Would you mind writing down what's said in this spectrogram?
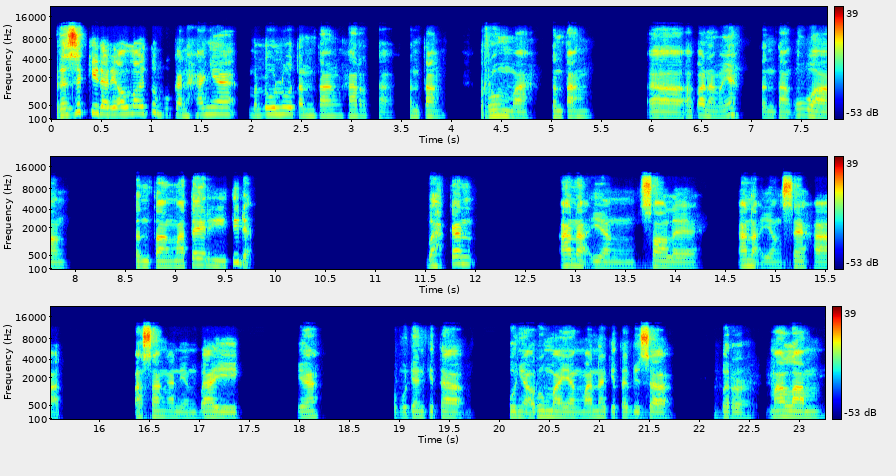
Rezeki dari Allah itu bukan hanya melulu tentang harta, tentang rumah, tentang uh, apa namanya, tentang uang, tentang materi, tidak. bahkan anak yang soleh, anak yang sehat, pasangan yang baik, ya. Kemudian kita punya rumah yang mana kita bisa bermalam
